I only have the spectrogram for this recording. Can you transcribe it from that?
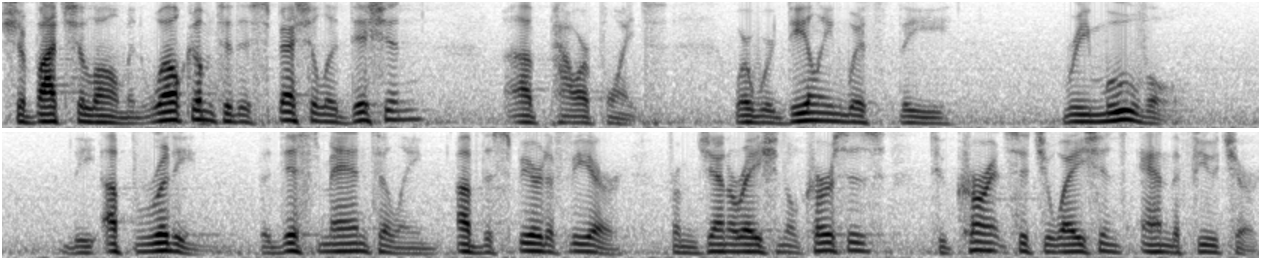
Shabbat Shalom, and welcome to this special edition of PowerPoints, where we're dealing with the removal, the uprooting, the dismantling of the spirit of fear from generational curses to current situations and the future.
